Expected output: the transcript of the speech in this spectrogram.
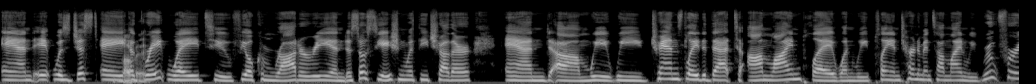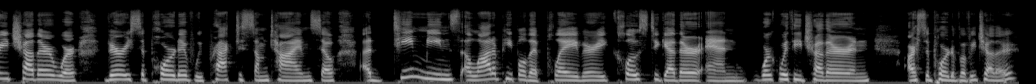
and it was just a, a great way to feel camaraderie and association with each other. And um, we we translated that to online play. When we play in tournaments online, we root for each other. We're very supportive. We we practice sometimes. So a team means a lot of people that play very close together and work with each other and are supportive of each other.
